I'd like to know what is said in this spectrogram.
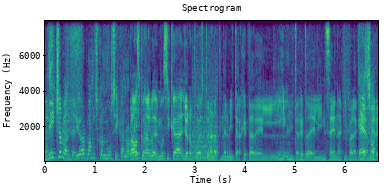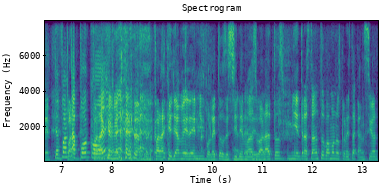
Dicho lo anterior, vamos con música, ¿no? Vamos con algo de música. Yo no puedo esperar a tener mi tarjeta del mi tarjeta del INSEN aquí para que Eso, ya me den. te falta para- poco, para ¿eh? Que me- para que ya me den mis boletos de cine más baratos. Mientras tanto, vámonos con esta canción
